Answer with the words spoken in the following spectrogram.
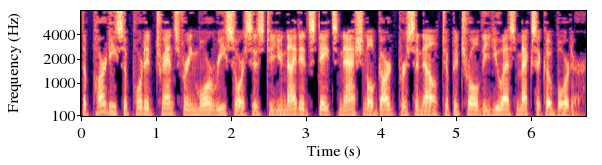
The party supported transferring more resources to United States National Guard personnel to patrol the U.S.-Mexico border.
